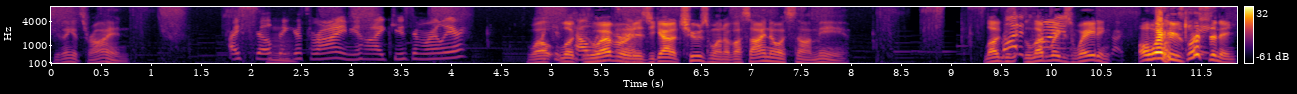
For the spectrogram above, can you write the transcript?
you think it's Ryan? I still think Hmm. it's Ryan. You know how I accused him earlier? Well, look, whoever it's it him. is, you gotta choose one of us. I know it's not me. Lud- Lud- Ludwig's Ryan. waiting. Oh wait, he's listening.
